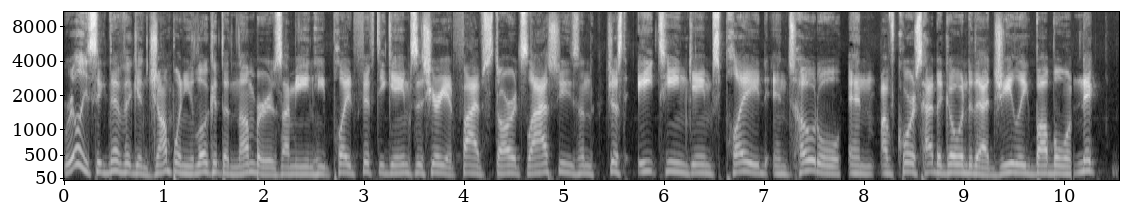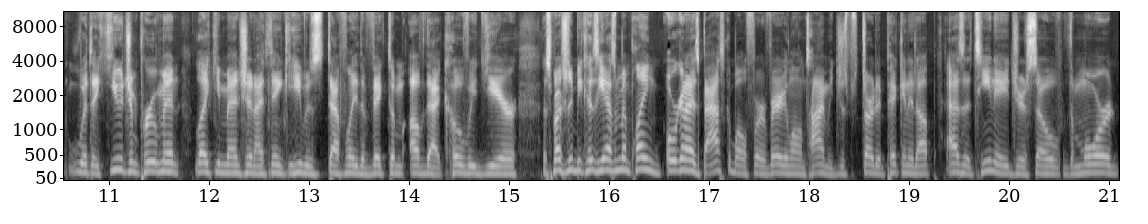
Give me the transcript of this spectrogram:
Really significant jump when you look at the numbers. I mean, he played 50 games this year, he had 5 starts last season, just 18 games played in total and of course had to go into that G League bubble. Nick with a huge improvement like you mentioned, I think he was definitely the victim of that COVID year, especially because he hasn't been playing organized basketball for a very long time. He just started picking it up as a teenager. So the more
